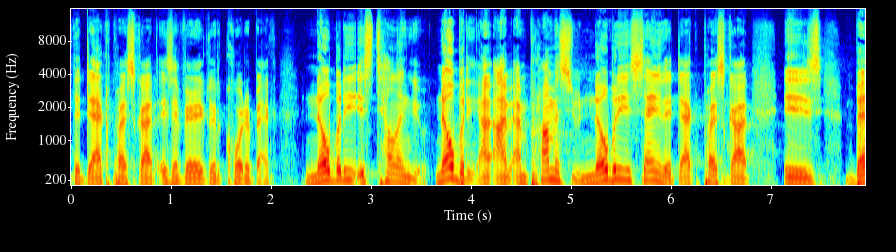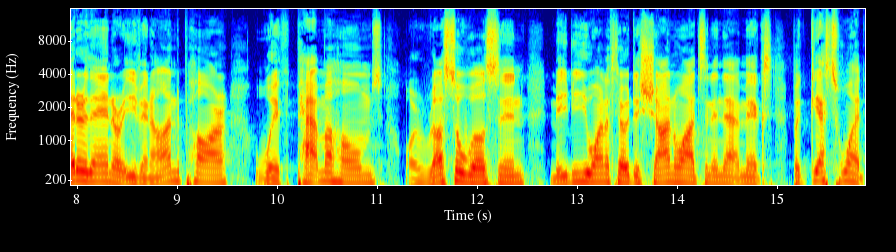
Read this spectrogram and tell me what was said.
that Dak Prescott is a very good quarterback. Nobody is telling you, nobody, I, I, I, promise you, nobody is saying that Dak Prescott is better than or even on par with Pat Mahomes or Russell Wilson. Maybe you want to throw Deshaun Watson in that mix, but guess what?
